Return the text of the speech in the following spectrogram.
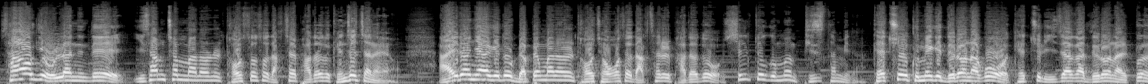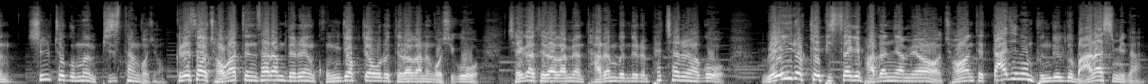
4억이 올랐는데 2, 3천만 원을 더 써서 낙찰 받아도 괜찮잖아요. 아이러니하게도 몇백만 원을 더 적어서 낙찰을 받아도 실투금은 비슷합니다. 대출 금액이 늘어나고 대출 이자가 늘어날 뿐 실투금은 비슷한 거죠. 그래서 저 같은 사람들은 공격적으로 들어가는 것이고 제가 들어가면 다른 분들은 폐차를 하고 왜 이렇게 비싸게 받았냐며 저한테 따지는 분들도 많았습니다.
